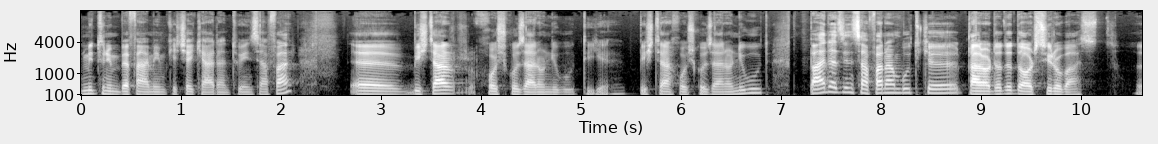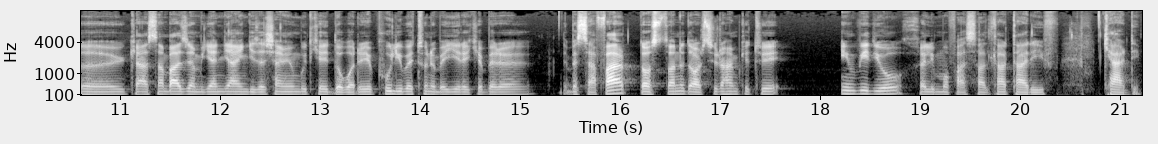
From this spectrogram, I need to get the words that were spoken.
می‌تونیم بفهمیم که چه کردن تو این سفر بیشتر خوشگذرانی بود دیگه. بیشتر خوشگذرانی بود. بعد از این سفر هم بود که قرارداد دارسی رو بست. که اصلا بعضی میگن یه انگیزش هم این بود که دوباره پولی بتونه بگیره که بره به سفر. داستان دارسی رو هم که توی این ویدیو خیلی مفصل تر تعریف کردیم.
